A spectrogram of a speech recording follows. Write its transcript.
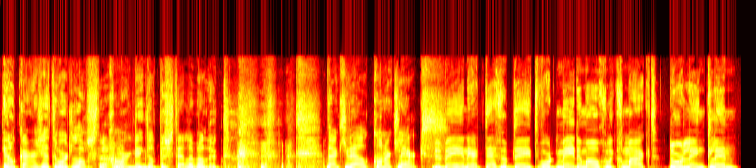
In elkaar zetten wordt lastig, maar ik denk dat bestellen wel lukt. Dankjewel, Connor Klerks. De BNR Tech Update wordt mede mogelijk gemaakt door Lenklen.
